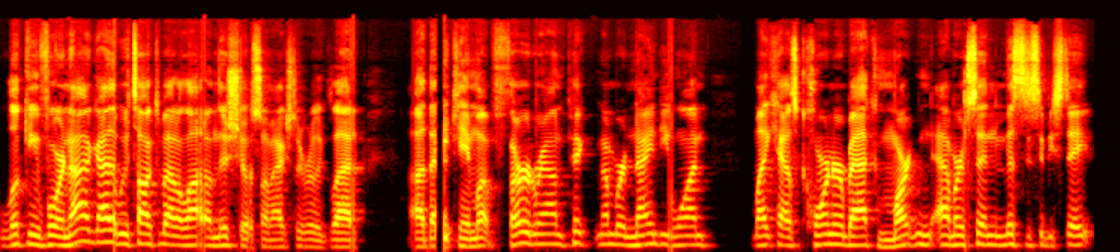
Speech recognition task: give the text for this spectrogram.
looking for. Not a guy that we've talked about a lot on this show, so I'm actually really glad uh, that he came up. Third round pick, number 91. Mike has cornerback Martin Emerson, Mississippi State,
